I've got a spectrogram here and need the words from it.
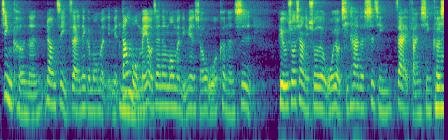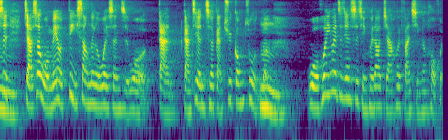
尽可能让自己在那个 moment 里面。当我没有在那个 moment 里面的时候，我可能是，比如说像你说的，我有其他的事情在烦心。可是假设我没有递上那个卫生纸，我赶赶计程车赶去工作了，我会因为这件事情回到家会反省跟后悔。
